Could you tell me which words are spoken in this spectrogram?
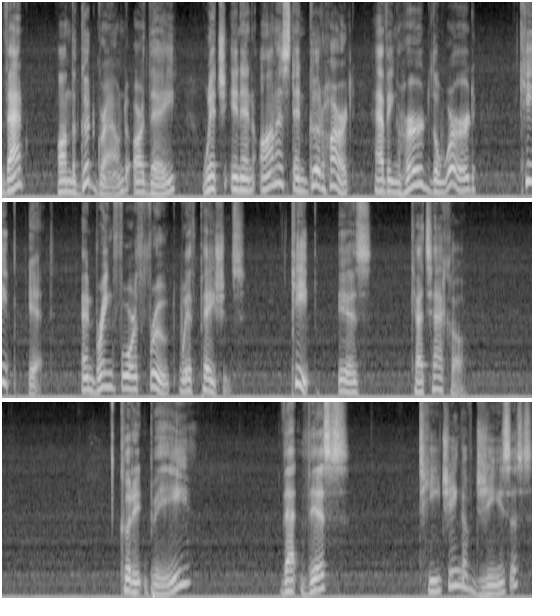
That on the good ground are they which in an honest and good heart having heard the word keep it and bring forth fruit with patience. Keep is katecho. Could it be that this teaching of Jesus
